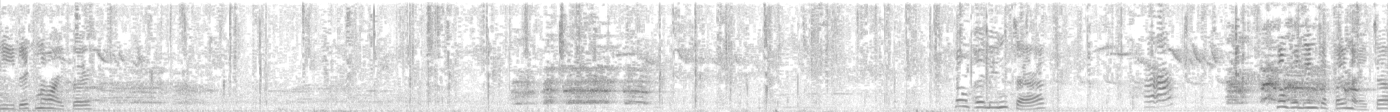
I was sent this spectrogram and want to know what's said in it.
มีเด็กน้อยเตยน้องไพลินจ๋าน้องไพลินจะไปไหนเจ้า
